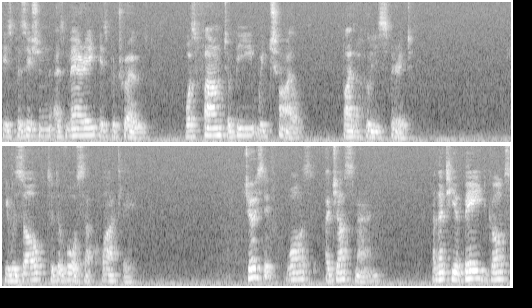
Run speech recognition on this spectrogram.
his position as Mary, his betrothed, was found to be with child by the Holy Spirit. He resolved to divorce her quietly. Joseph was a just man, and that he obeyed God's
